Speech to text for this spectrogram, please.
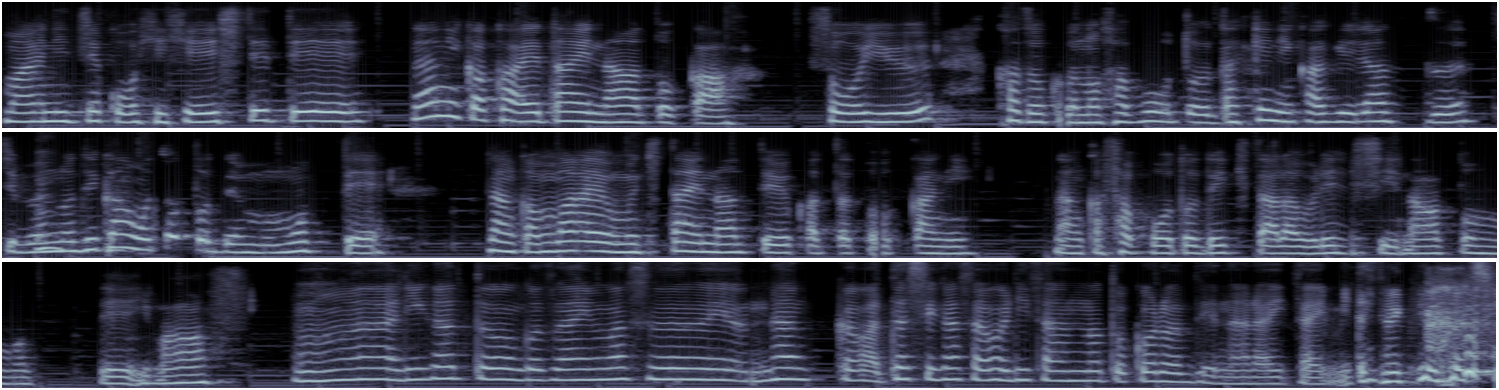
毎日こう疲弊してて何か変えたいなとかそういう家族のサポートだけに限らず自分の時間をちょっとでも持ってなんか前を向きたいなっていう方とかになんかサポートできたら嬉しいなと思っています。うん、ありがとうございます。なんか私が沙織さんのところで習いたいみたいな気持ち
